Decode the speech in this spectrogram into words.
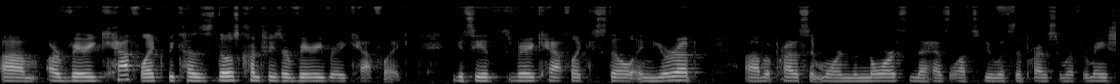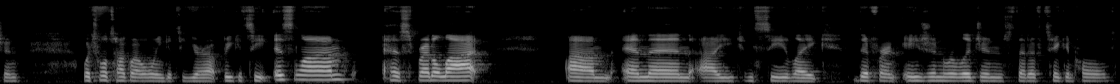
um, are very Catholic because those countries are very, very Catholic. You can see it's very Catholic still in Europe, uh, but Protestant more in the north, and that has a lot to do with the Protestant Reformation, which we'll talk about when we get to Europe. But you can see Islam has spread a lot. Um, and then uh, you can see like different Asian religions that have taken hold.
